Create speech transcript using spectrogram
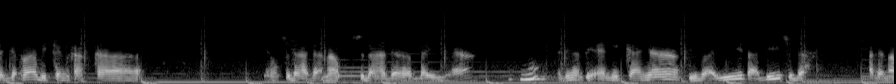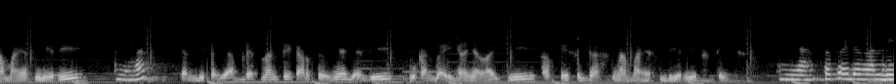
segera bikin kakak yang sudah ada sudah ada bayinya. Hmm. Jadi nanti NIK-nya si bayi tadi sudah ada namanya sendiri. Ya. Dan bisa diupdate nanti kartunya jadi bukan bayinya lagi tapi sudah namanya sendiri nantinya. Iya, sesuai dengan di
